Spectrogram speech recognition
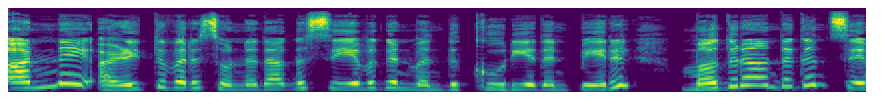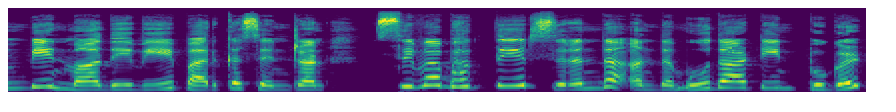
அன்னை அழைத்து வர சொன்னதாக சேவகன் வந்து கூறியதன் பேரில் மதுராந்தகன் செம்பியன் மாதேவியை பார்க்க சென்றான். சிவபக்தியில் சிறந்த அந்த மூதாட்டியின் புகழ்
